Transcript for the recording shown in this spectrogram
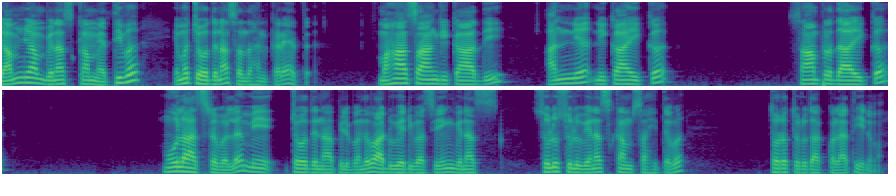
යම් යම් වෙනස්කම් ඇතිව එම චෝදනා සඳහන් කර ඇත. මහා සංගිකාදී අන්‍ය නිකායික සාම්ප්‍රදායික මූලාශ්‍රවල මේ චෝදනා පිළිබඳව අඩු වැඩි වශයෙන් වෙනස් සුළු සුළු වෙනස්කම් සහිතව තොරතුරු දක්වලා තියෙනවා.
